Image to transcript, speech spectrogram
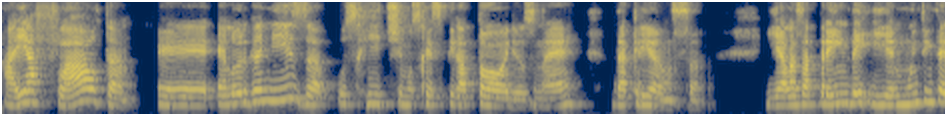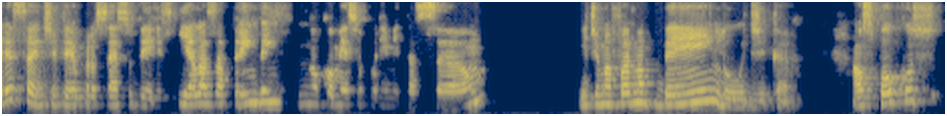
Aí a flauta, é, ela organiza os ritmos respiratórios, né, da criança. E elas aprendem, e é muito interessante ver o processo deles, e elas aprendem no começo por imitação, e de uma forma bem lúdica. Aos poucos,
